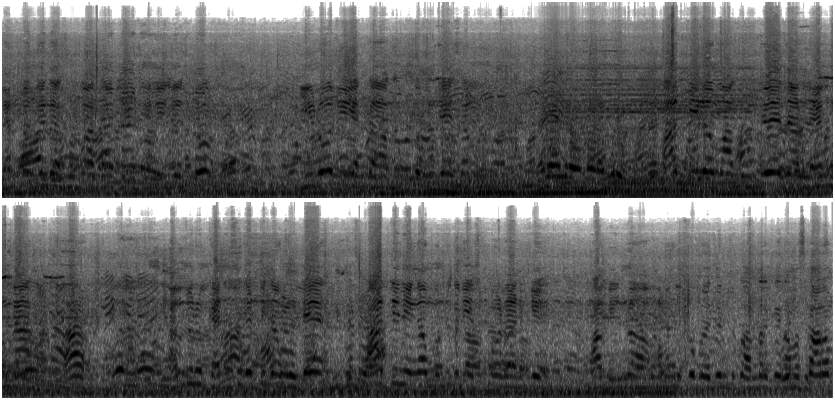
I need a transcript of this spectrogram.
జన్మదిన శుభాకాంక్షలు తెలియజేస్తూ ఈ రోజు యొక్క ముఖ్య ఉద్దేశం పార్టీలో మాకు విభేదాలు లేకుండా అందరూ కలిసికట్టుగా ఉంటే పార్టీని ఇంకా ముందుకు తీసుకోవడానికి మాకు ఎన్నో అందుకు ప్రజెంట్కు అందరికీ నమస్కారం.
